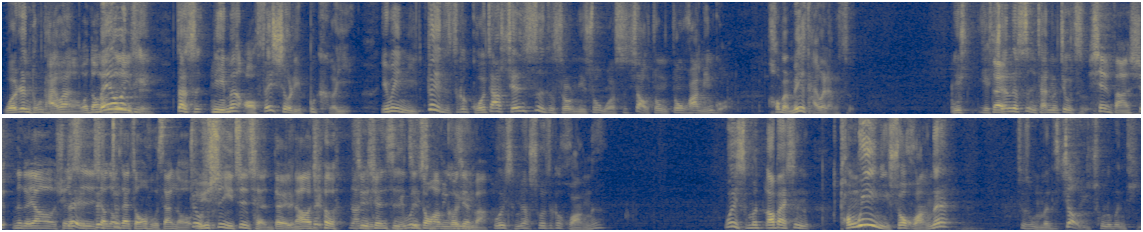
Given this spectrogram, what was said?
我认同台湾，哦我懂没有问题。但是你们 officially 不可以，因为你对着这个国家宣誓的时候，你说我是效忠中华民国，后面没有台湾两个字，你也对宣了誓，你才能就职。宪法是那个要宣誓效忠在总统府三楼，于是已至成，对，然后就就宣誓你为中华民国宪法。为什么要说这个谎呢？为什么老百姓同意你说谎呢？就是我们的教育出了问题，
